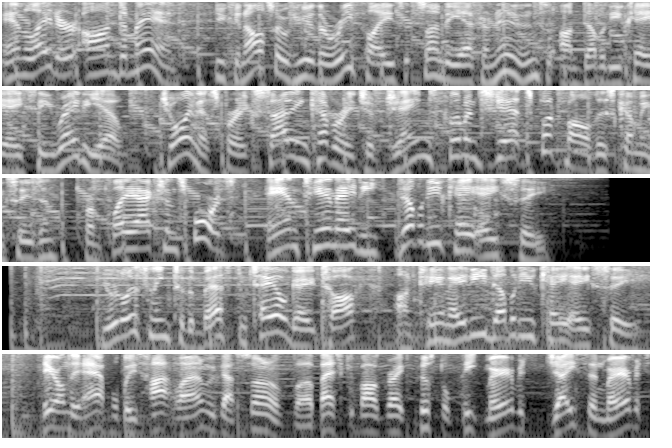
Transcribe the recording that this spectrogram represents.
and later on demand. You can also hear the replays Sunday afternoons on WKAC Radio. Join us for exciting coverage of James Clemens Jets football this coming season from Play Action Sports and 1080 WKAC. You're listening to the best of tailgate talk on 1080 WKAC. Here on the Applebee's hotline, we've got son of uh, basketball great Pistol Pete Maravich, Jaeson Maravich.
